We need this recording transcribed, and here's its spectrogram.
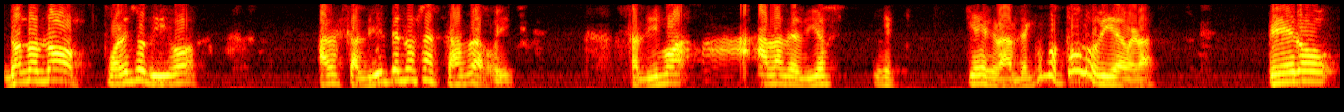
No, no, no, por eso digo, al salir de nuestras casas hoy, salimos a, la de Dios, que es grande, como todos los días, ¿verdad? Pero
